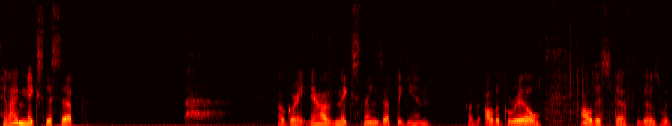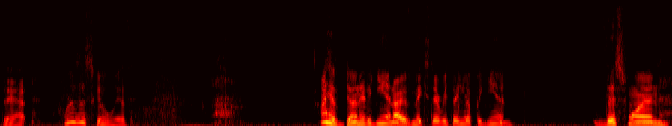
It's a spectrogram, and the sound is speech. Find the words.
Have I mixed this up? Oh great, now I've mixed things up again. All the, all the grill, all this stuff goes with that. What does this go with? I have done it again. I have mixed everything up again. This one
